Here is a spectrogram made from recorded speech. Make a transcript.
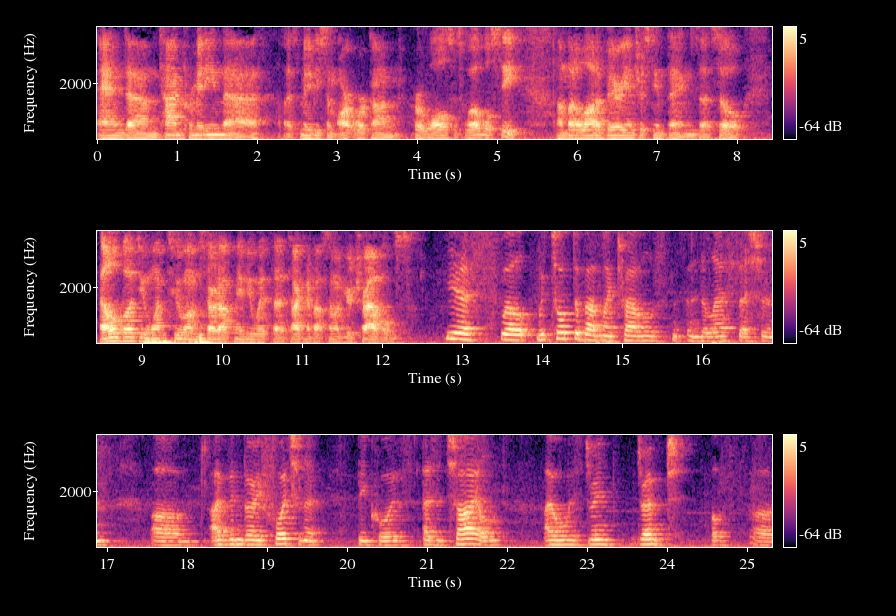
and um, time permitting, uh, maybe some artwork on her walls as well. We'll see um, but a lot of very interesting things. Uh, so, Elba, do you want to um, start off maybe with uh, talking about some of your travels? Yes, well, we talked about my travels in the last session. Um, I've been very fortunate because as a child, I always dreamed, dreamt of uh,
